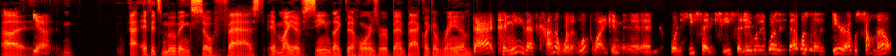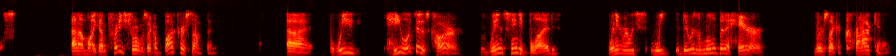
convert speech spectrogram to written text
uh, Yeah. if it's moving so fast, it might have seemed like the horns were bent back like a ram. That to me, that's kind of what it looked like. And and when he said he said it was, it was that wasn't a deer, that was something else. And I'm like, I'm pretty sure it was like a buck or something. Uh, we he looked at his car. We didn't see any blood. We didn't really. We there was a little bit of hair. There was like a crack in it.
